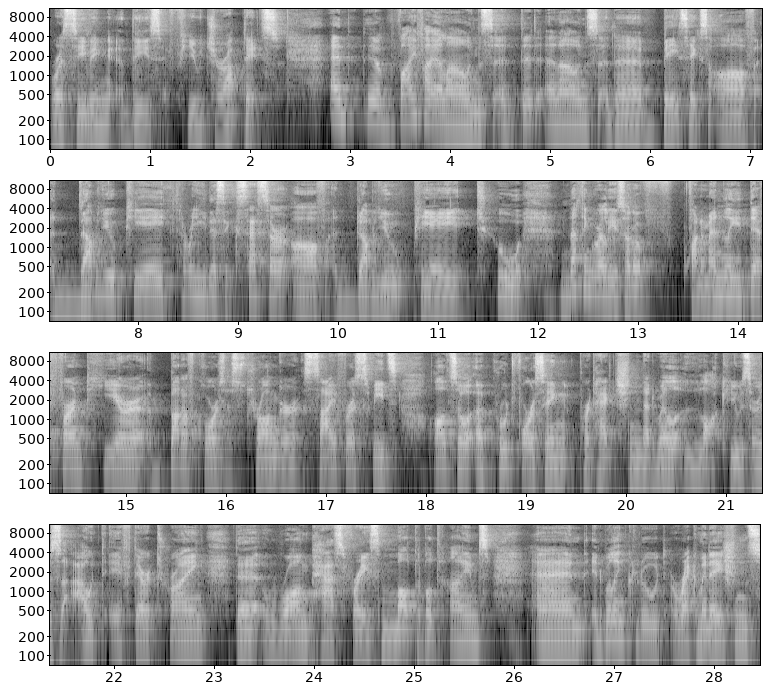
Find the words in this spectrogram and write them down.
receiving these future updates. And the Wi-Fi Alliance did announce the basics of WPA3, the successor of WPA2. Nothing really sort of fundamentally different here, but of course stronger cipher suites. Also, a brute forcing protection that will lock users out if they're trying the wrong passphrase multiple times. And it will include recommendations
